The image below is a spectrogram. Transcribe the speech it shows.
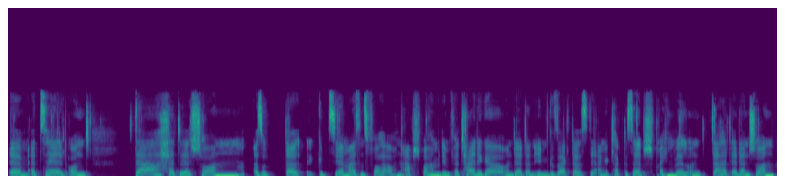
ähm, erzählt. Und da hat er schon, also da gibt es ja meistens vorher auch eine Absprache mit dem Verteidiger und der hat dann eben gesagt, dass der Angeklagte selbst sprechen will und da hat er dann schon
